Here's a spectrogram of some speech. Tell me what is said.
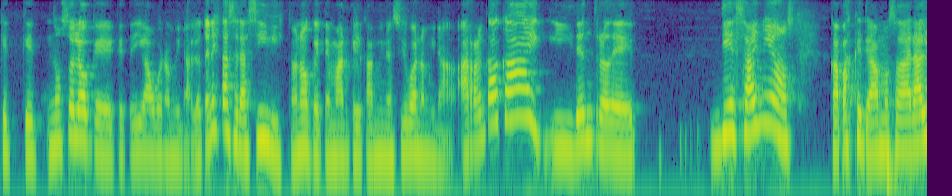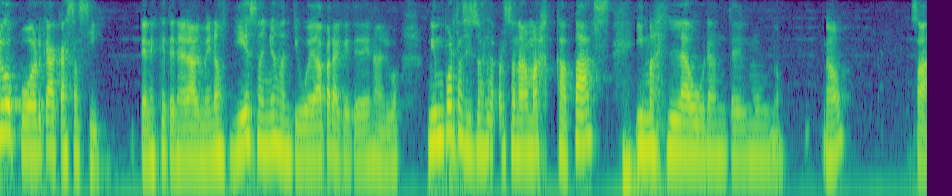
que, no solo que, te diga, bueno, mira, lo tenés que hacer así, listo, ¿no? Que te marque el camino, decir, bueno, mira, arranca acá y, y dentro de 10 años, capaz que te vamos a dar algo porque acá es así tenés que tener al menos 10 años de antigüedad para que te den algo. No importa si sos la persona más capaz y más laburante del mundo, ¿no? O sea,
